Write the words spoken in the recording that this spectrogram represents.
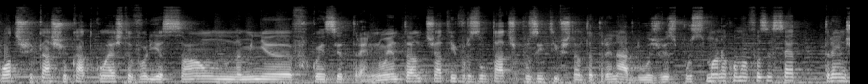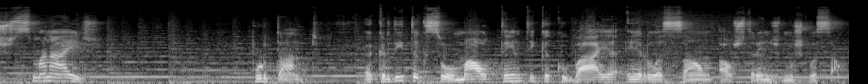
podes ficar chocado com esta variação na minha frequência de treino. No entanto, já tive resultados positivos tanto a treinar duas vezes por semana como a fazer sete treinos semanais. Portanto, acredita que sou uma autêntica cobaia em relação aos treinos de musculação.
